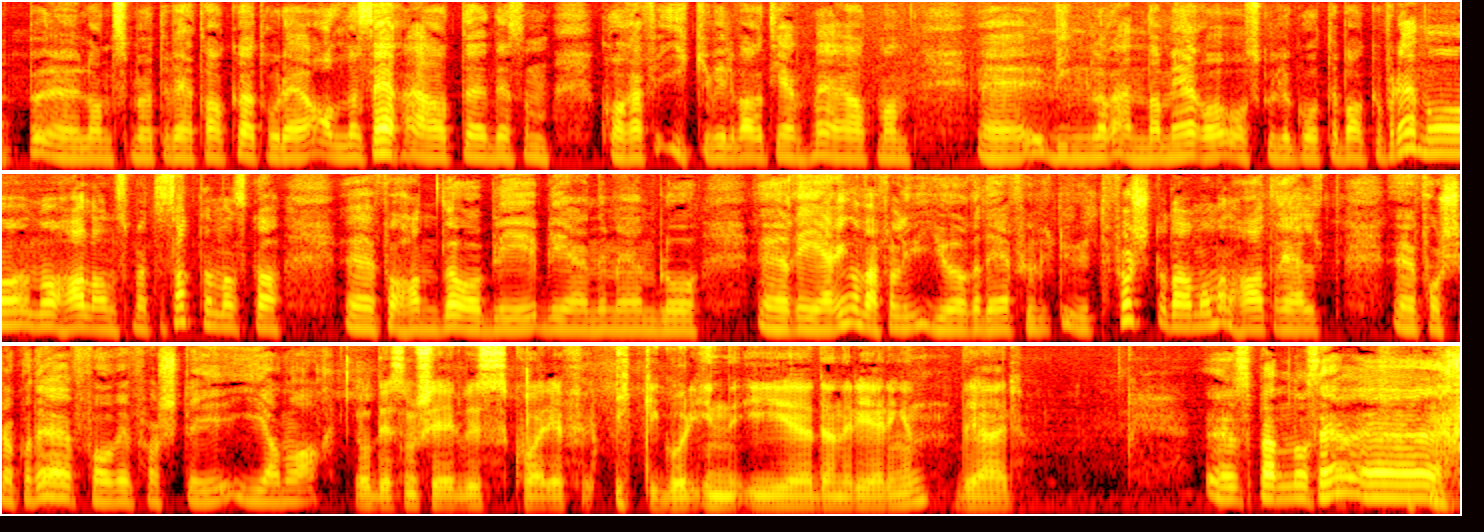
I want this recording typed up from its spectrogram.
opp eh, landsmøtevedtaket. Jeg tror det alle ser, er at eh, det som KrF ikke vil være tjent med, er at man eh, vingler enda mer og, og, skulle gå tilbake for det. Nå, nå har landsmøtet sagt at man skal eh, forhandle og bli, bli, enig med en blå eh, regjering, og i hvert fall gjøre det fullt ut først. og Da må man ha et reelt forsøk, og det får vi først i, i januar. Og Det som skjer hvis KrF ikke går inn i denne regjeringen, det er spennende å se. Eh,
